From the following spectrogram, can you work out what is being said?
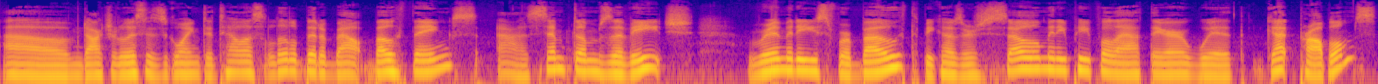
Um, Dr. Lewis is going to tell us a little bit about both things, uh, symptoms of each, remedies for both because there's so many people out there with gut problems.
